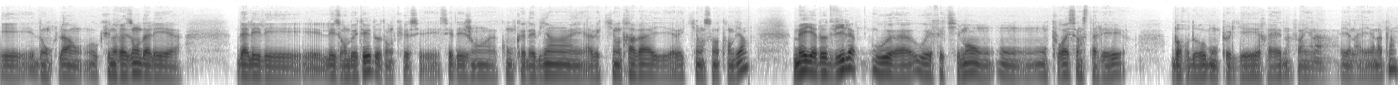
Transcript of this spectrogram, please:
Et, donc là, aucune raison d'aller euh, les, embêter, d'autant que c'est des gens euh, qu'on connaît bien et avec qui on travaille avec qui on s'entend bien. Mais il y a d'autres villes où, euh, effectivement on pourrait s'installer. Bordeaux, Montpellier, Rennes, enfin il y en a, il y en a, il y en a plein.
